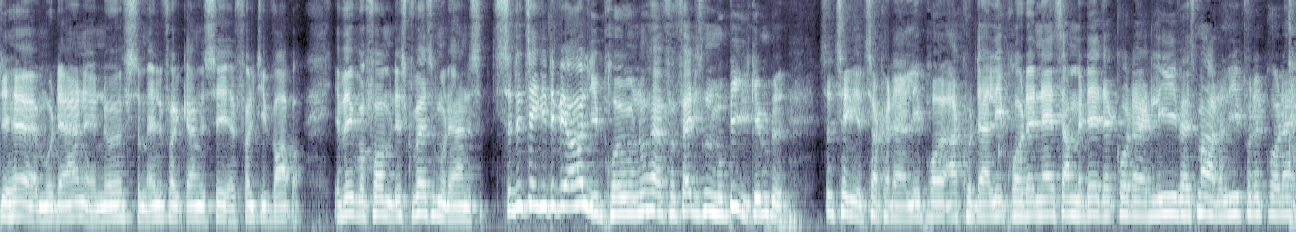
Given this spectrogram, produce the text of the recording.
det her moderne, noget som alle folk gerne vil se, at folk de vapper. Jeg ved ikke hvorfor, men det skulle være så moderne. Så, så det tænkte jeg, det vil jeg også lige prøve. Nu har jeg fået fat i sådan en mobil gimbal, så tænkte jeg, så kan der lige prøve, ah, kunne der lige prøve den af sammen med det, der kunne der lige være smart at lige få det prøvet af.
